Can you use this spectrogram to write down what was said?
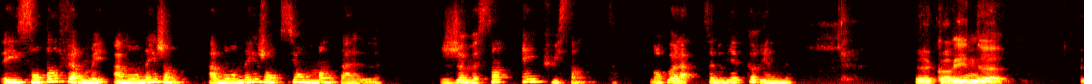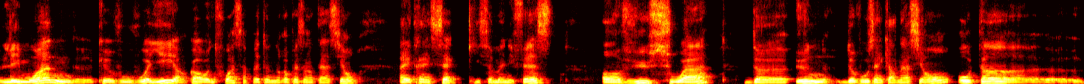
et ils sont enfermés à mon, à mon injonction mentale. Je me sens impuissante. Donc voilà, ça nous vient de Corinne. Euh, Corinne, euh, les moines que vous voyez, encore une fois, ça peut être une représentation intrinsèque qui se manifeste en vue soit d'une de vos incarnations, autant euh,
